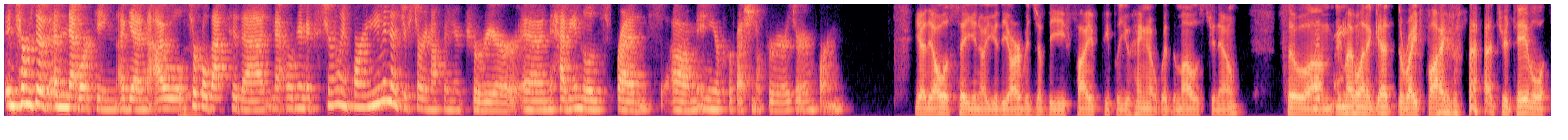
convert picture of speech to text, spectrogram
In terms of networking, again, I will circle back to that. Networking extremely important, even as you're starting off in your career, and having those friends um, in your professional career is very important. Yeah, they always say, you know, you're the average of the five people you hang out with the most, you know. So um, you might want to get the right five at your table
